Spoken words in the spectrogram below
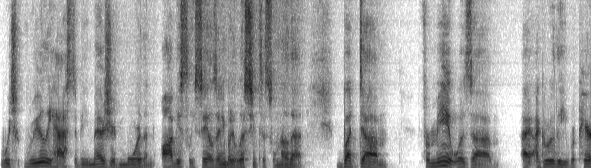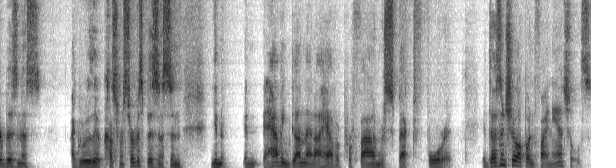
which really has to be measured more than obviously sales. Anybody listening to this will know that. But um, for me, it was uh, I, I grew the repair business, I grew the customer service business, and you know, and having done that, I have a profound respect for it. It doesn't show up on financials,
